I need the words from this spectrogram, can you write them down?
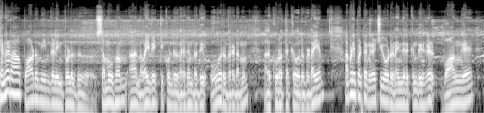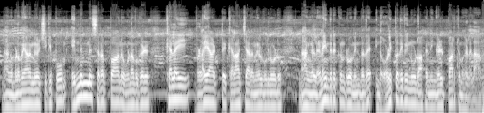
கனடா பாடுமீன்களின் பொழுது சமூகம் நிறைவேற்றி கொண்டு வருகின்றது ஒவ்வொரு வருடமும். அது கூறத்தக்க ஒரு விடயம். அப்படிப்பட்ட நிகழ்ச்சியோடு இணைந்திருக்கின்றீர்கள். வாங்க நாங்கள் முழுமையான நிகழ்ச்சிக்கு போவோம். என்னென்ன சிறப்பான உணவுகள் கலை விளையாட்டு கலாச்சார நிகழ்வுகளோடு நாங்கள் இணைந்திருக்கின்றோம் என்பதை இந்த ஒளிப்பதிவினூடாக நீங்கள் பார்த்து மகிழலாம்.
